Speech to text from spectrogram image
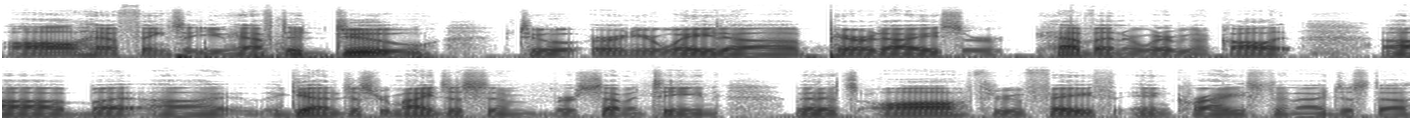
all have things that you have to do to earn your way to paradise or heaven or whatever you want to call it. Uh, but uh, again, it just reminds us in verse 17 that it's all through faith in Christ, and I just uh,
